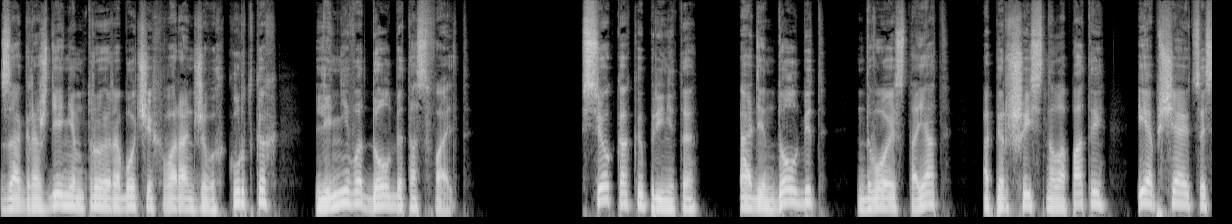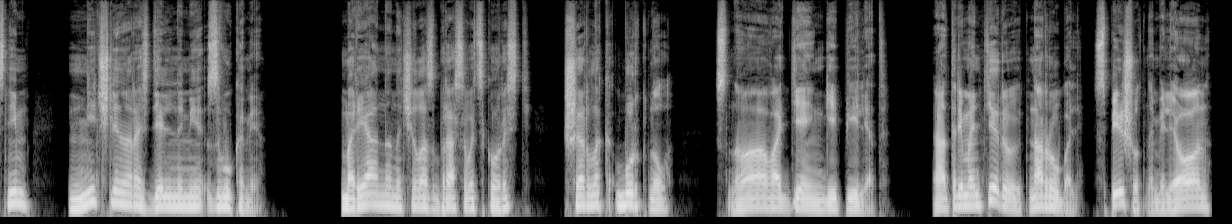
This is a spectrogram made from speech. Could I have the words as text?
за ограждением трое рабочих в оранжевых куртках лениво долбят асфальт. Все как и принято. Один долбит, двое стоят, опершись на лопаты и общаются с ним нечленораздельными звуками. Марианна начала сбрасывать скорость. Шерлок буркнул. «Снова деньги пилят. Отремонтируют на рубль, спишут на миллион.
